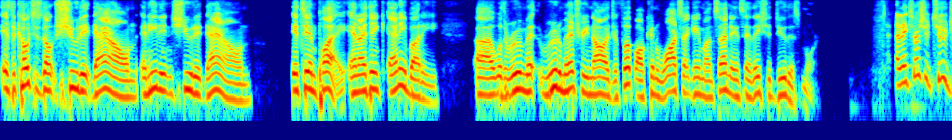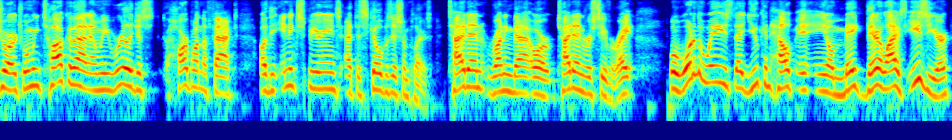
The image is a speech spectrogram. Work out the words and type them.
if the coaches don't shoot it down, and he didn't shoot it down, it's in play. And I think anybody uh, with a rudimentary knowledge of football can watch that game on Sunday and say they should do this more. And especially too, George, when we talk about and we really just harp on the fact of the inexperience at the skill position players, tight end, running back, or tight end receiver, right? Well, one of the ways that you can help, eh, you know, make their lives easier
